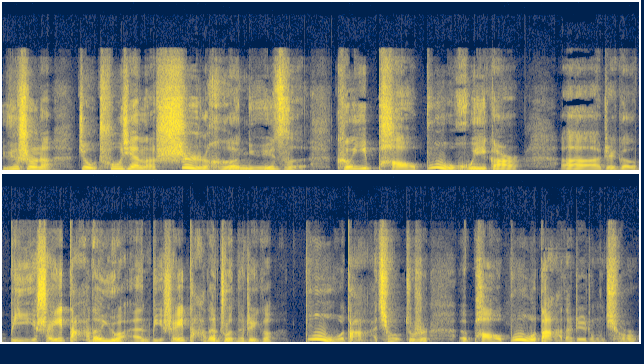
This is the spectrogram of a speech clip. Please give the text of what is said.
于是呢，就出现了适合女子可以跑步挥杆呃，这个比谁打得远，比谁打得准的这个步打球，就是呃跑步打的这种球。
